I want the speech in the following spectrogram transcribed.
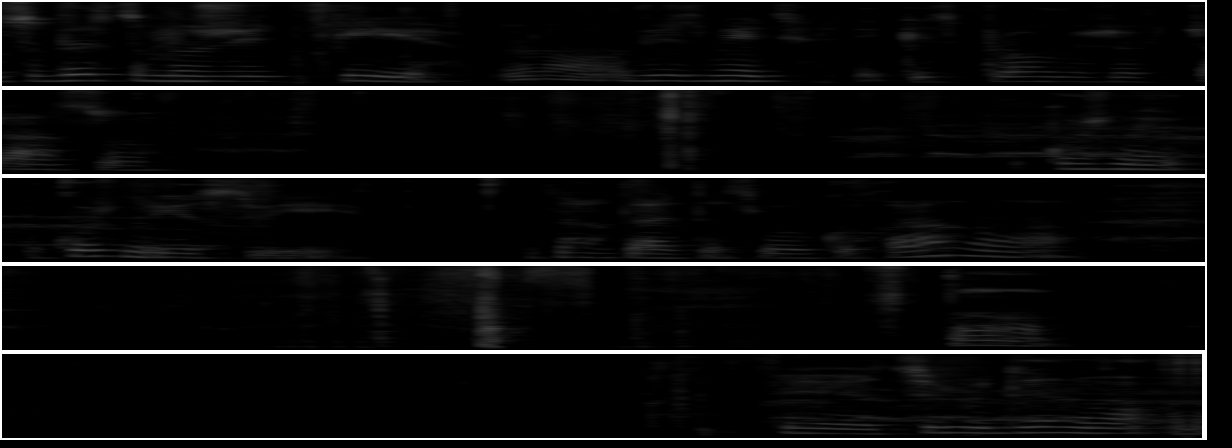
особистому житті? Ну, візьміть якийсь проміжок часу. У кожної, у кожної є свій. Загадайте свого коханого. Так. Е, Цю людину е,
